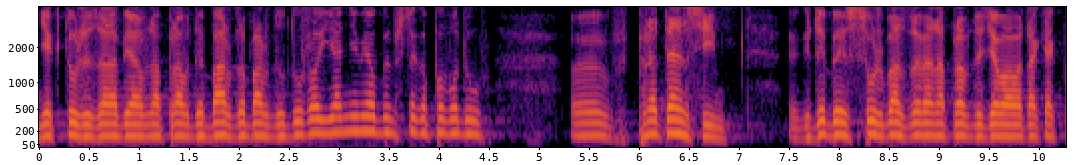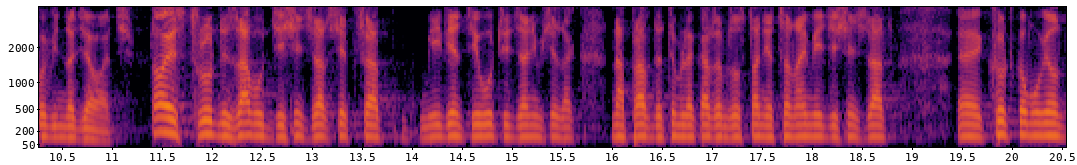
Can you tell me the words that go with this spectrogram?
niektórzy zarabiają naprawdę bardzo, bardzo dużo i ja nie miałbym z tego powodu e, pretensji, gdyby służba zdrowia naprawdę działała tak, jak powinna działać. To jest trudny zawód, 10 lat się trzeba mniej więcej uczyć, zanim się tak naprawdę tym lekarzem zostanie co najmniej 10 lat. E, Krótko mówiąc,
